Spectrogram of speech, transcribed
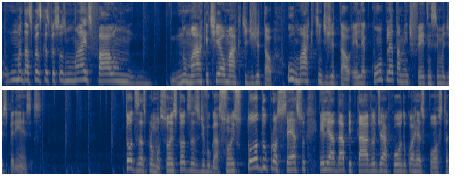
uma das coisas que as pessoas mais falam no marketing é o marketing digital. O marketing digital ele é completamente feito em cima de experiências todas as promoções, todas as divulgações, todo o processo ele é adaptável de acordo com a resposta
